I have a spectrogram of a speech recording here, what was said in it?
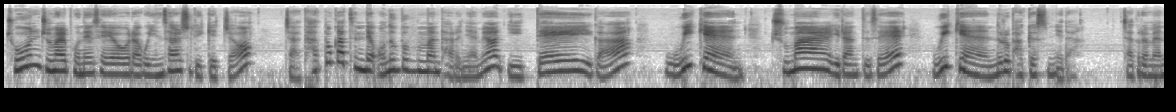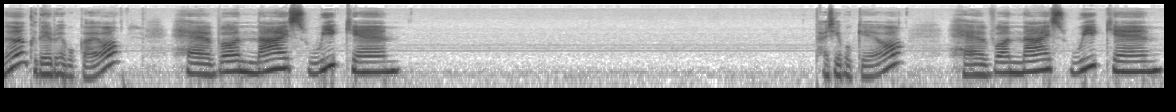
좋은 주말 보내세요라고 인사할 수도 있겠죠. 자, 다 똑같은데 어느 부분만 다르냐면 이 day가 weekend, 주말이란 뜻의 weekend으로 바뀌었습니다. 자, 그러면은 그대로 해볼까요? Have a nice weekend. 다시 해볼게요. Have a nice weekend.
